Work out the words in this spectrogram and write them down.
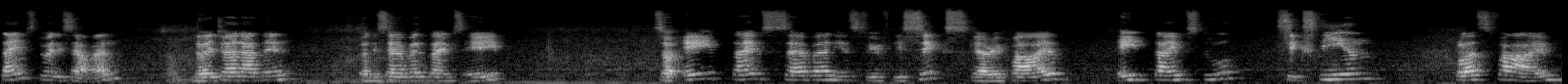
times 27, so diretso na natin, 27 times 8, so 8 times 7 is 56, carry 5, 8 times 2, 16, plus 5,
